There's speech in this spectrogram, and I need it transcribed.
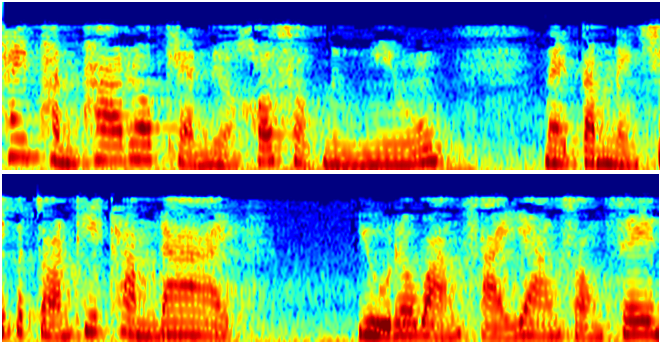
ให้พันผ้ารอบแขนเหนือข้อศอกหนึ่งนิ้ว ในตำแหน่งชีพจรที่คลำได้ อยู่ระหว่างสายยางสองเส้น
